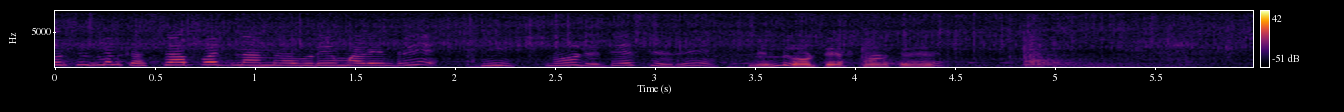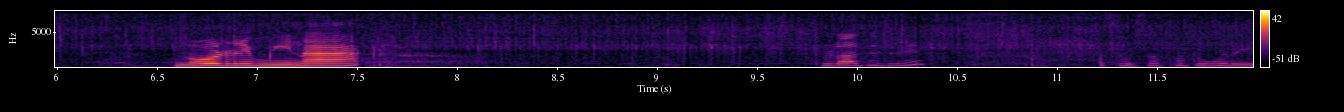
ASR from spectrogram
ವರ್ಷದ ಮೇಲೆ ಕಷ್ಟಪಟ್ಟು ನಾನು ವಿಡಿಯೋ ಮಾಡೀನಿ ರೀ ನೋಡ್ರಿ ಟೇಸ್ಟ್ ಹೇಳ್ರಿ. ನಿಂದ್ರು ಟೇಸ್ಟ್ ನೋಡ್ತೀನಿ. ನೋಡ್ರಿ ಮೀನಾ. ಸುಡಾತಿದ್ರಿ ಸ್ವಲ್ಪ ಸ್ವಲ್ಪ ತಗೋರಿ.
